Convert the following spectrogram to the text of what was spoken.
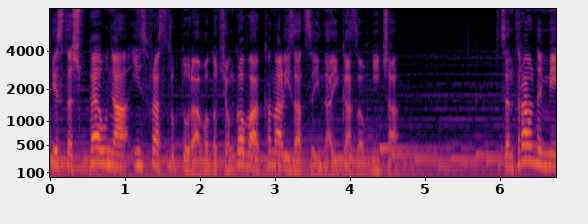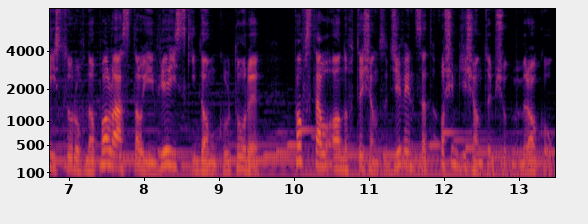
Jest też pełna infrastruktura wodociągowa, kanalizacyjna i gazownicza. W centralnym miejscu Równopola stoi Wiejski Dom Kultury. Powstał on w 1987 roku.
